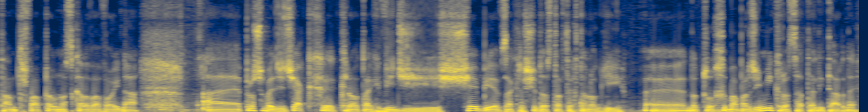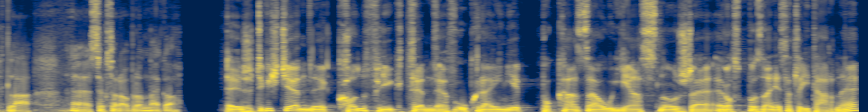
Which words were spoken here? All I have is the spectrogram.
Tam trwa pełnoskalowa wojna. Proszę powiedzieć, jak Kreotach widzi siebie w zakresie dostaw technologii, no tu chyba bardziej mikrosatelitarnych dla sektora obronnego? E, rzeczywiście e, konflikt e, w Ukrainie pokazał jasno, że rozpoznanie satelitarne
